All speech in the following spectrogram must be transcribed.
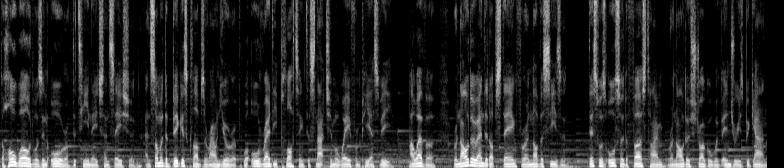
The whole world was in awe of the teenage sensation, and some of the biggest clubs around Europe were already plotting to snatch him away from PSV. However, Ronaldo ended up staying for another season. This was also the first time Ronaldo's struggle with injuries began,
